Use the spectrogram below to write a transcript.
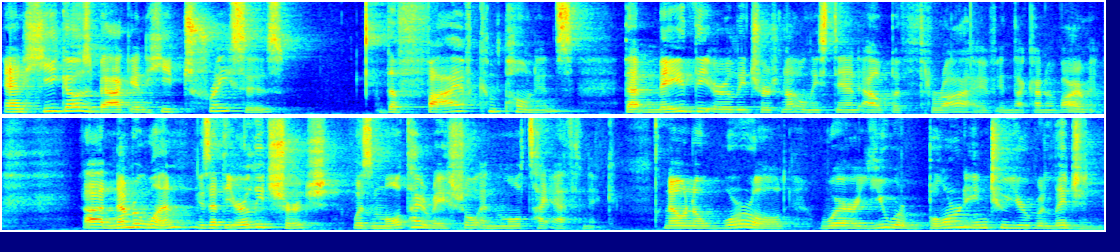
and he goes back and he traces the five components that made the early church not only stand out but thrive in that kind of environment. Uh, number one is that the early church was multiracial and multi ethnic. Now, in a world where you were born into your religion.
